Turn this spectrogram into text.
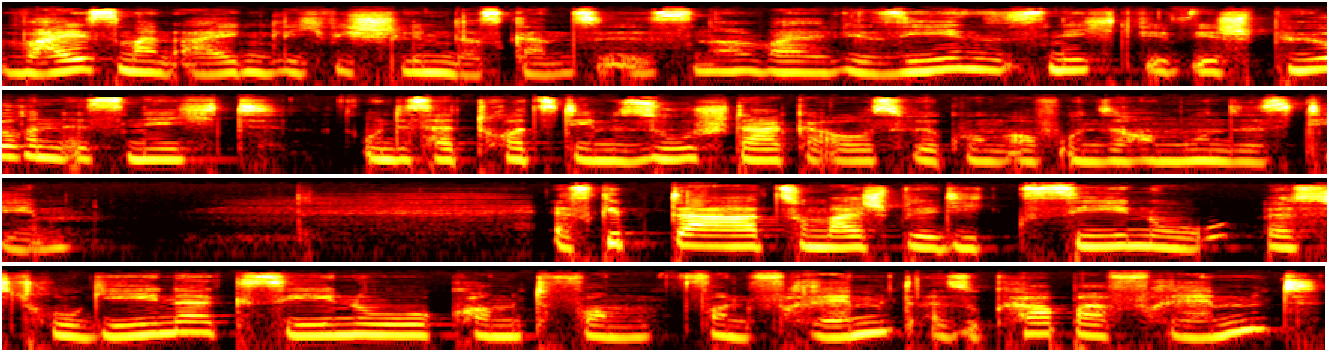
weiß man eigentlich, wie schlimm das Ganze ist. Ne? Weil wir sehen es nicht, wir, wir spüren es nicht und es hat trotzdem so starke Auswirkungen auf unser Hormonsystem. Es gibt da zum Beispiel die Xenoöstrogene. Xeno kommt vom, von fremd, also körperfremd.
